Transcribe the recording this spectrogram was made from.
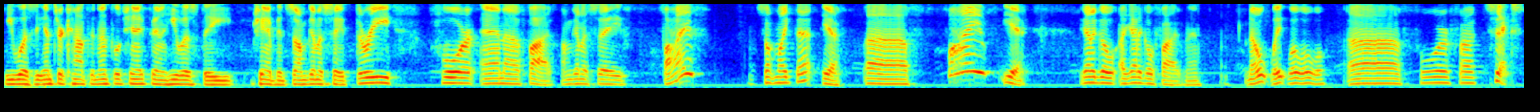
He was the intercontinental champion. And he was the champion. So I'm gonna say three, four, and uh, five. I'm gonna say five, something like that. Yeah. Uh, five. Yeah. I gotta go. I gotta go five, man. No, wait, whoa, whoa, whoa. Uh, four, five, six.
